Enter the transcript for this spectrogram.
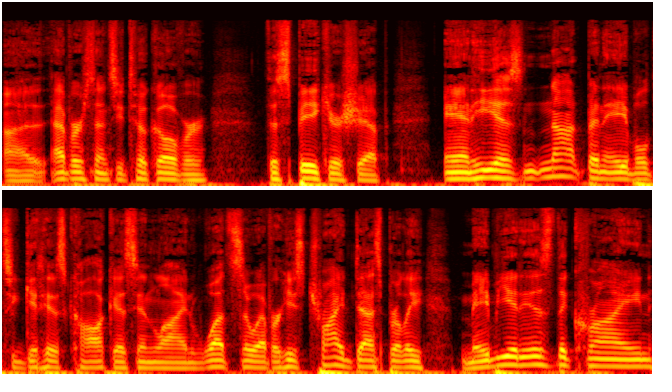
Uh, ever since he took over the speakership. And he has not been able to get his caucus in line whatsoever. He's tried desperately. Maybe it is the crying.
